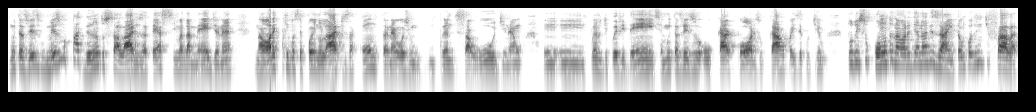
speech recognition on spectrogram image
Muitas vezes, mesmo pagando salários até acima da média, né, na hora que você põe no lápis a conta, né, hoje um, um plano de saúde, né, um, um, um, plano de previdência, muitas vezes o car policy, o carro para executivo, tudo isso conta na hora de analisar. Então, quando a gente fala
